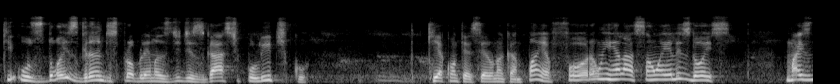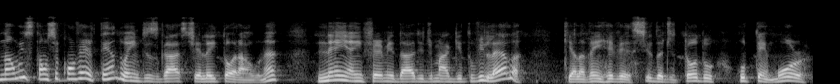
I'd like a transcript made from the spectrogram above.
que os dois grandes problemas de desgaste político que aconteceram na campanha foram em relação a eles dois. Mas não estão se convertendo em desgaste eleitoral, né? Nem a enfermidade de Maguito Vilela, que ela vem revestida de todo o temor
